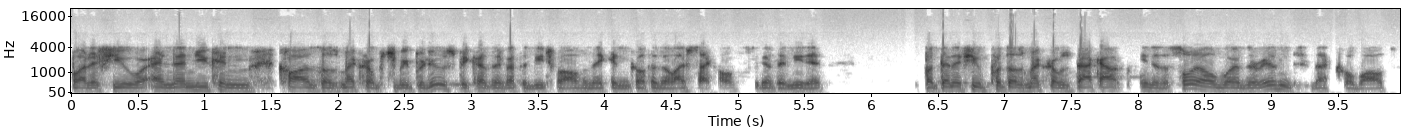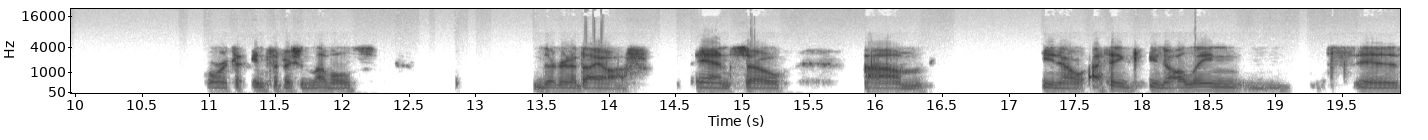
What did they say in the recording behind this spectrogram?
But if you and then you can cause those microbes to reproduce because they've got the B12 and they can go through their life cycles because they need it. But then if you put those microbes back out into the soil where there isn't that cobalt or it's at insufficient levels, they're going to die off. And so, um, you know, I think you know Elaine is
